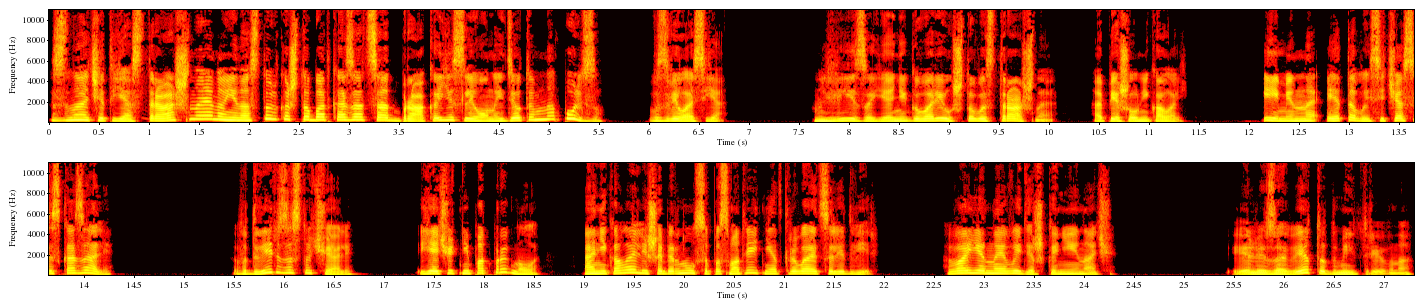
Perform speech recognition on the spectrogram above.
Значит, я страшная, но не настолько, чтобы отказаться от брака, если он идет им на пользу, — взвелась я. Лиза, я не говорил, что вы страшная, — опешил Николай. Именно это вы сейчас и сказали. В дверь застучали. Я чуть не подпрыгнула, а Николай лишь обернулся посмотреть, не открывается ли дверь. Военная выдержка, не иначе. «Елизавета Дмитриевна,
